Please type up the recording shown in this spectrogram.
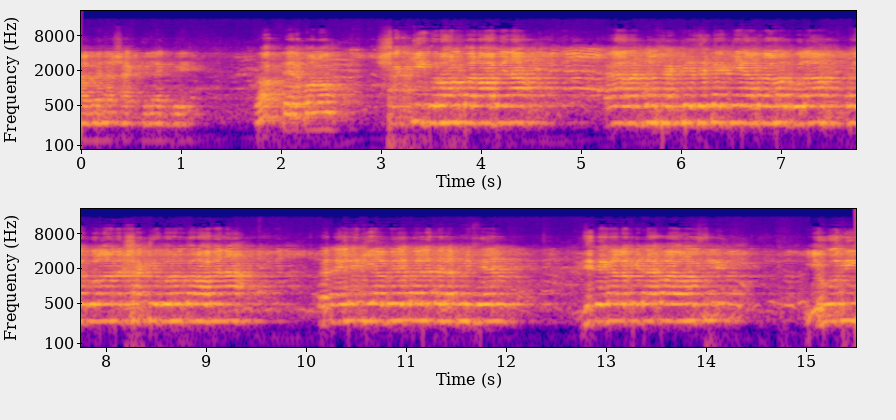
হবে না, সাক্ষী লাগবে। রক্তের কোনো সাক্ষী গ্রহণ করা হবে না। একজন সাক্ষী আছে, কি আমার গোলাম? গোলামের সাক্ষী গ্রহণ করা হবে না। তাইলে কি হবে? তাহলে তাহলে আপনি দিতে গেল কেটা কয় অমুসলিম? ইহুদি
